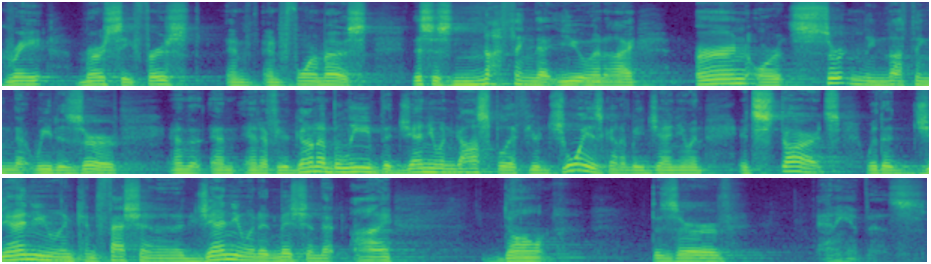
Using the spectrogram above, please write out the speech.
great mercy, first and, and foremost. This is nothing that you and I earn or certainly nothing that we deserve. And, the, and, and if you're going to believe the genuine gospel, if your joy is going to be genuine, it starts with a genuine confession and a genuine admission that I don't deserve any of this.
